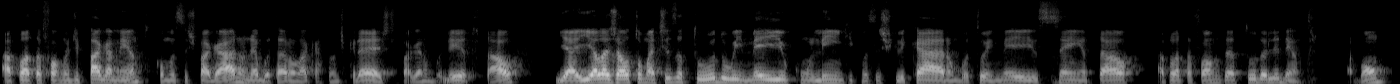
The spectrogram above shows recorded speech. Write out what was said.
a plataforma de pagamento, como vocês pagaram, né? botaram lá cartão de crédito, pagaram boleto e tal, e aí ela já automatiza tudo, o e-mail com o link que vocês clicaram, botou e-mail, senha e tal, a plataforma está tudo ali dentro, tá bom?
